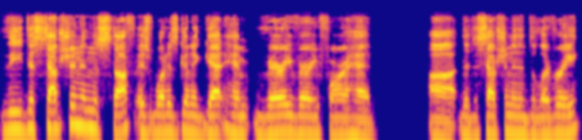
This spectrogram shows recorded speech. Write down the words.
the deception in the stuff is what is going to get him very, very far ahead. Uh, the deception in the delivery,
